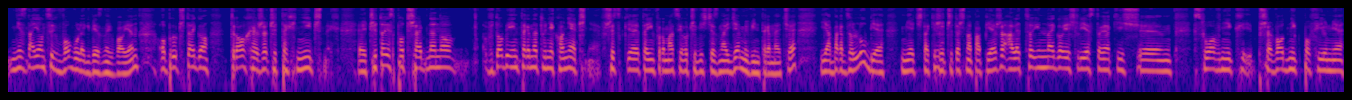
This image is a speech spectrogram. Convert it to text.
nie znających w ogóle Gwiezdnych Wojen. Oprócz tego trochę rzeczy technicznych. E, czy to jest potrzebne? No, w dobie internetu niekoniecznie. Wszystkie te informacje oczywiście znajdziemy w internecie. Ja bardzo lubię mieć takie rzeczy też na papierze, ale co innego, jeśli jest to jakiś e, słownik, przewodnik po filmie,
